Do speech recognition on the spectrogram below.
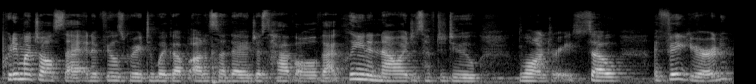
pretty much all set and it feels great to wake up on a Sunday and just have all of that clean and now I just have to do laundry. So I figured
